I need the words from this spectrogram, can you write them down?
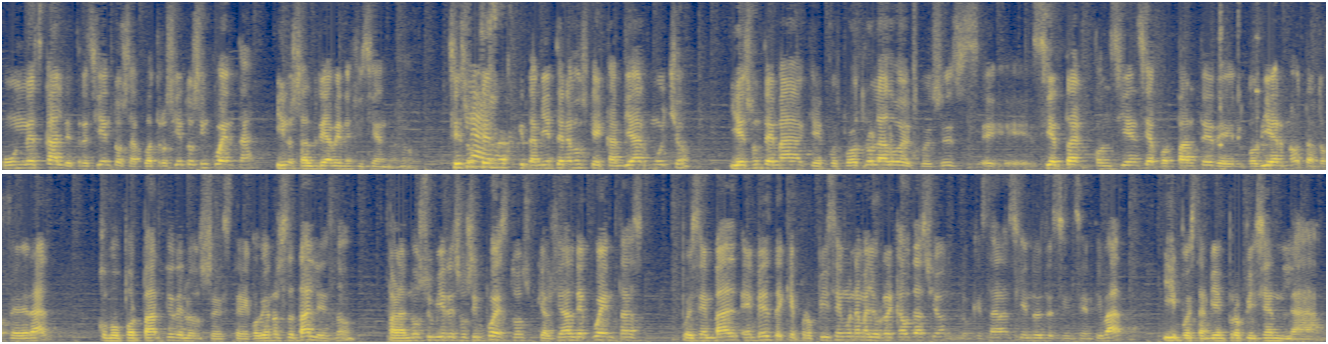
un mezcal de 300 a 450 y nos saldría beneficiando, ¿no? Sí, es un tema que también tenemos que cambiar mucho y es un tema que, pues, por otro lado, pues es eh, cierta conciencia por parte del gobierno, tanto federal como por parte de los este, gobiernos estatales, ¿no? Para no subir esos impuestos, que al final de cuentas, pues en, en vez de que propicien una mayor recaudación, lo que están haciendo es desincentivar y pues también propician la,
